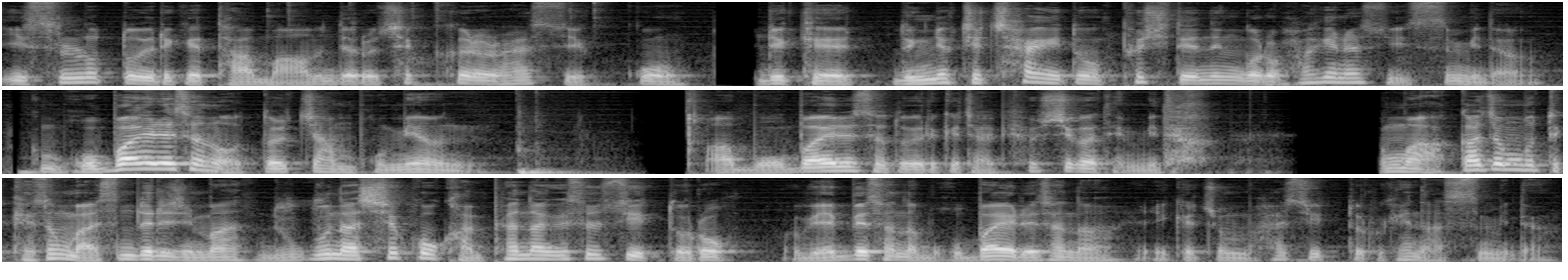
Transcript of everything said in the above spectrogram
이 슬롯도 이렇게 다 마음대로 체크를 할 수 있고, 이렇게 능력치 차이도 표시되는 것을 확인할 수 있습니다. 그럼 모바일에서는 어떨지 한번 보면, 아, 모바일에서도 이렇게 잘 표시가 됩니다. 정말 아까 전부터 계속 말씀드리지만 누구나 쉽고 간편하게 쓸 수 있도록 웹에서나 모바일에서나 이렇게 좀 할 수 있도록 해놨습니다.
